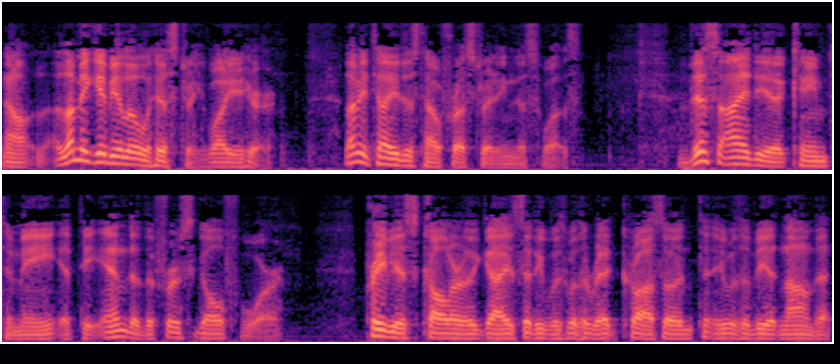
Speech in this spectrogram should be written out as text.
Now, let me give you a little history while you're here. Let me tell you just how frustrating this was. This idea came to me at the end of the first Gulf War. Previous caller, the guy said he was with the Red Cross, so he was a Vietnam vet.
